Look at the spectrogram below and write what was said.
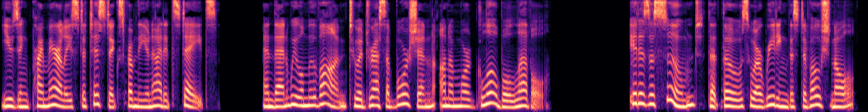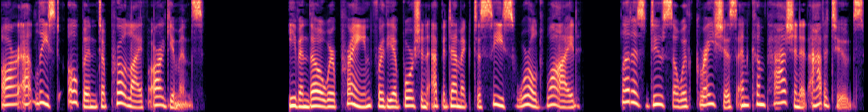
using primarily statistics from the United States and then we will move on to address abortion on a more global level. It is assumed that those who are reading this devotional are at least open to pro life arguments. Even though we're praying for the abortion epidemic to cease worldwide, let us do so with gracious and compassionate attitudes.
